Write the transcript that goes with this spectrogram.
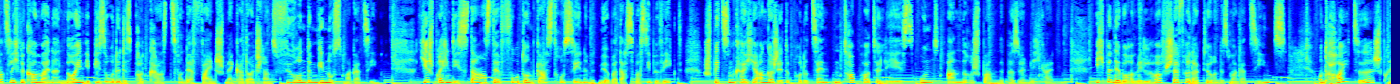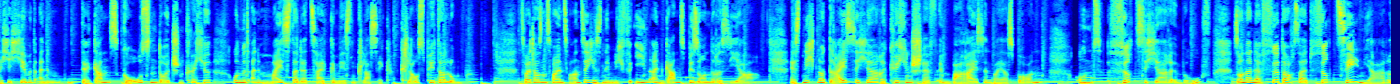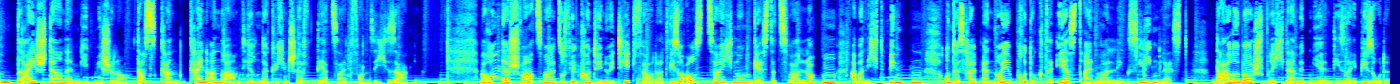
Herzlich willkommen bei einer neuen Episode des Podcasts von der Feinschmecker, Deutschlands führendem Genussmagazin. Hier sprechen die Stars der Food- und Gastroszene mit mir über das, was sie bewegt. Spitzenköche, engagierte Produzenten, Top-Hoteliers und andere spannende Persönlichkeiten. Ich bin Deborah Middelhoff, Chefredakteurin des Magazins und heute spreche ich hier mit einem der ganz großen deutschen Köche und mit einem Meister der zeitgemäßen Klassik, Klaus-Peter Lump. 2022 ist nämlich für ihn ein ganz besonderes Jahr. Er ist nicht nur 30 Jahre Küchenchef im Barreis in Bayersbronn und 40 Jahre im Beruf, sondern er führt auch seit 14 Jahren drei Sterne im Guide Michelin. Das kann kein anderer amtierender Küchenchef derzeit von sich sagen. Warum der Schwarzwald so viel Kontinuität fördert, wieso Auszeichnungen Gäste zwar locken, aber nicht binden und weshalb er neue Produkte erst einmal links liegen lässt, darüber spricht er mit mir in dieser Episode.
